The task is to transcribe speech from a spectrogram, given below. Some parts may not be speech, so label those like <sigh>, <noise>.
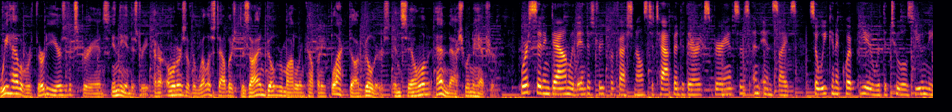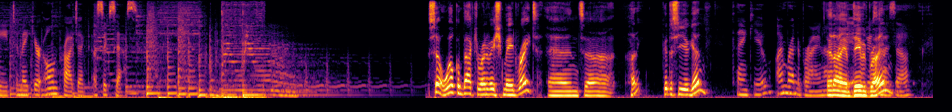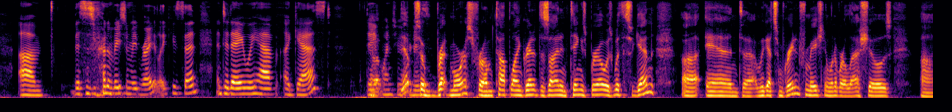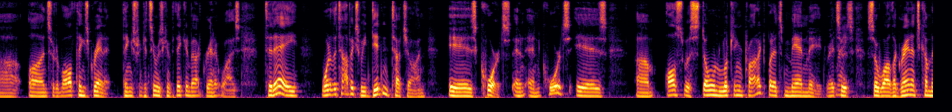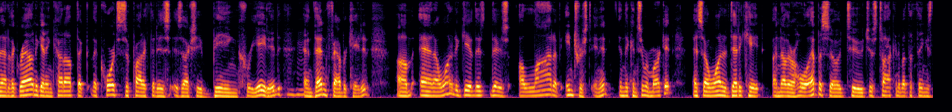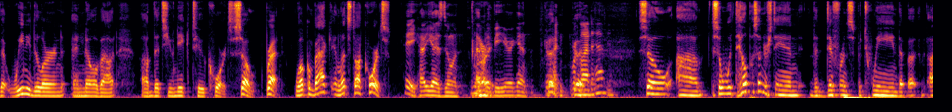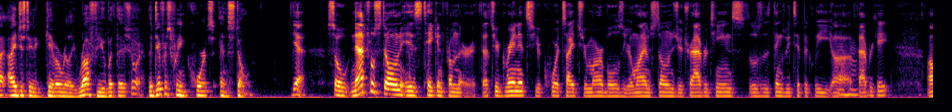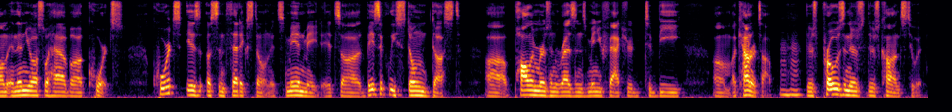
We have over 30 years of experience in the industry and are owners of the well established design build remodeling company Black Dog Builders in Salem and Nashua, New Hampshire. We're sitting down with industry professionals to tap into their experiences and insights so we can equip you with the tools you need to make your own project a success. So, welcome back to Renovation Made Right. And, uh, honey, good to see you again. Thank you. I'm Brenda Bryan. And I am David Bryan. Um, this is <laughs> Renovation Made Right, like you said. And today we have a guest. Dave, why don't you Yep. introduce? So Brett Morris from Top Line Granite Design in Tyngsboro is with us again, uh, and uh, we got some great information in one of our last shows uh, on sort of all things granite, things for consumers can be thinking about granite wise. Today, one of the topics we didn't touch on is quartz, and and quartz is. Um, also a stone-looking product, but it's man-made, right? So, it's, so while the granite's coming out of the ground and getting cut up, the, the quartz is a product that is, is actually being created and then fabricated. Um, and I wanted to give there's there's a lot of interest in it in the consumer market, and so I wanted to dedicate another whole episode to just talking about the things that we need to learn and know about um, that's unique to quartz. So, Brett, welcome back, and let's talk quartz. Hey, how you guys doing? Happy right. to be here again. Good. We're glad to have you. So, um, so to help us understand the difference between the, I, I just did, gave a really rough view, but the Sure. the difference between quartz and stone. Yeah. So natural stone is taken from the earth. That's your granites, your quartzites, your marbles, your limestones, your travertines. Those are the things we typically uh, fabricate. Um, and then you also have uh, quartz. Quartz is a synthetic stone. It's man-made. It's uh, basically stone dust, uh, polymers and resins manufactured to be um, a countertop. There's pros and there's there's cons to it.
